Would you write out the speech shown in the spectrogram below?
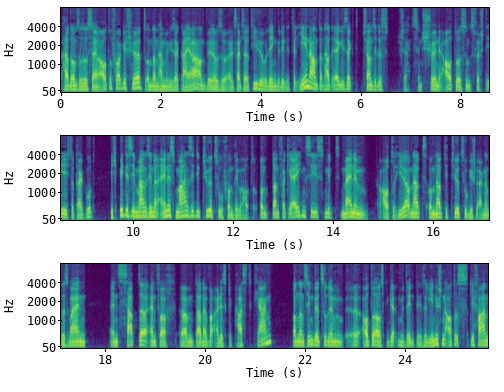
hat uns also sein Auto vorgeführt und dann haben wir gesagt, na ja, und wir so als Alternative überlegen wir den Italiener und dann hat er gesagt, schauen Sie, das sind schöne Autos und das verstehe ich total gut. Ich bitte Sie, machen Sie nur eines, machen Sie die Tür zu von dem Auto und dann vergleichen Sie es mit meinem Auto hier und hat, und hat die Tür zugeschlagen. Und das war ein ein satter, einfach, ähm, da hat einfach alles gepasst klang. Und dann sind wir zu dem äh, Auto mit den, den, italienischen Autos gefahren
